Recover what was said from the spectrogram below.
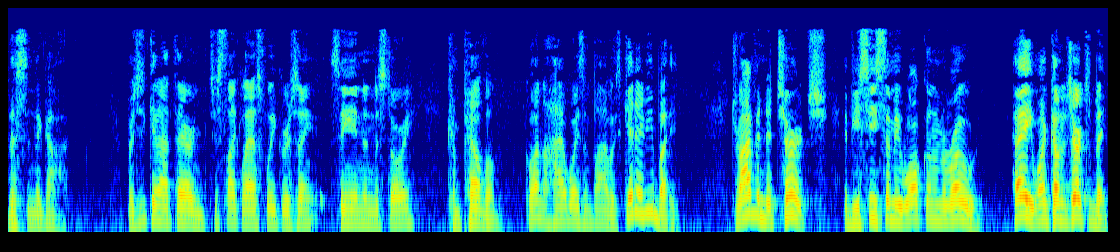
Listen to God. But just get out there and just like last week we were saying, seeing in the story, compel them. Go on the highways and byways. Get anybody. Drive into church. If you see somebody walking on the road, hey, want to come to church with me?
